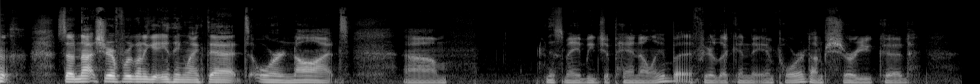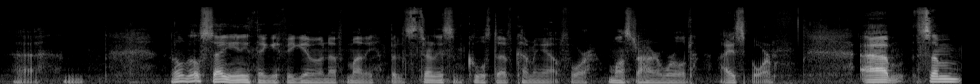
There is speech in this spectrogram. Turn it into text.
so not sure if we're going to get anything like that or not. Um, this may be Japan only, but if you're looking to import, I'm sure you could. Uh, They'll, they'll sell you anything if you give them enough money, but it's certainly some cool stuff coming out for Monster Hunter World Iceborne. Um, some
